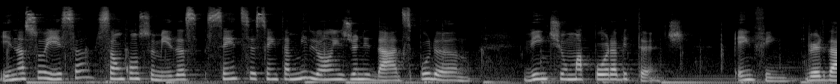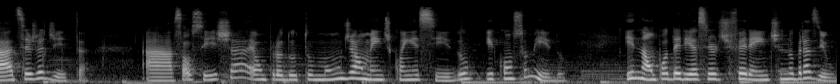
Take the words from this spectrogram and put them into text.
E na Suíça são consumidas 160 milhões de unidades por ano, 21 por habitante. Enfim, verdade seja dita, a salsicha é um produto mundialmente conhecido e consumido, e não poderia ser diferente no Brasil,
